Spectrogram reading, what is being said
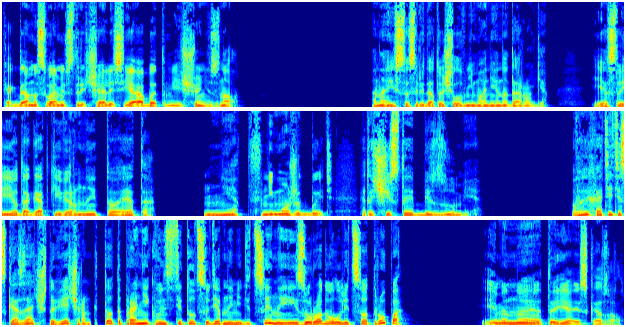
Когда мы с вами встречались, я об этом еще не знал. Анаис сосредоточила внимание на дороге. Если ее догадки верны, то это нет, не может быть. Это чистое безумие. «Вы хотите сказать, что вечером кто-то проник в Институт судебной медицины и изуродовал лицо трупа?» «Именно это я и сказал».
